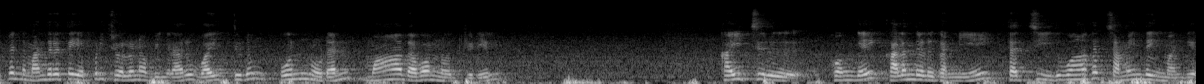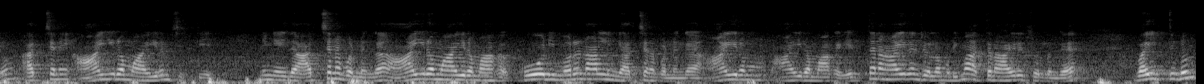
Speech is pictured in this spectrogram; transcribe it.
இப்போ இந்த மந்திரத்தை எப்படி சொல்லணும் அப்படிங்கிறாரு. வைத்திடும் பொன்னுடன் மாதவம் நோக்கிடில். கைச்சிறு கொங்கை கலந்தெழு கண்ணியை. தச்சு இதுவாக சமைந்த மந்திரம் அர்ச்சனை ஆயிரம் ஆயிரம் சித்தி நீங்கள் இதை அர்ச்சனை பண்ணுங்கள் ஆயிரம் ஆயிரமாக. கோடி முறை நாள் நீங்கள் அர்ச்சனை பண்ணுங்கள் ஆயிரம் ஆயிரமாக. எத்தனை ஆயிரம் சொல்ல முடியுமோ அத்தனை ஆயிரம் சொல்லுங்கள் வைத்திடும்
